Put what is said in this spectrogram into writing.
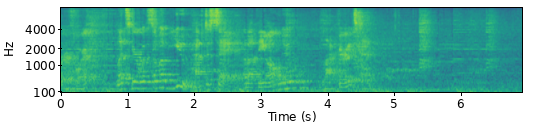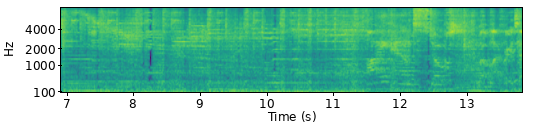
word for it. Let's hear what some of you have to say about the all-new BlackBerry 10. BlackBerry 10.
